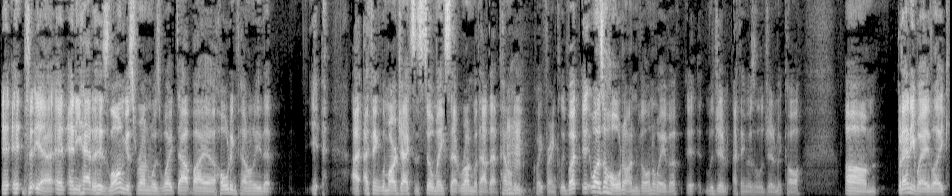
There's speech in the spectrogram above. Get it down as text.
It- it- yeah, and, and he had his longest run was wiped out by a holding penalty that I, I think Lamar Jackson still makes that run without that penalty, Mm-hmm. quite frankly. But it was a hold on Villanueva. It, legit, I think it was a legitimate call. Um, but anyway, like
